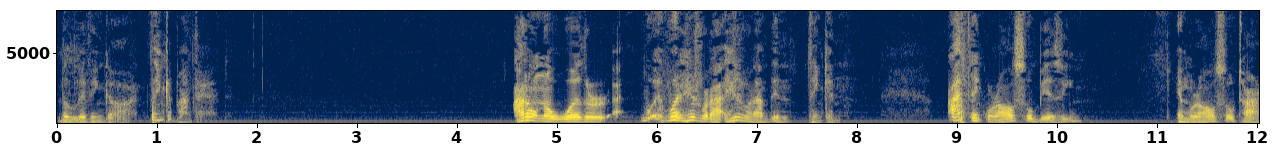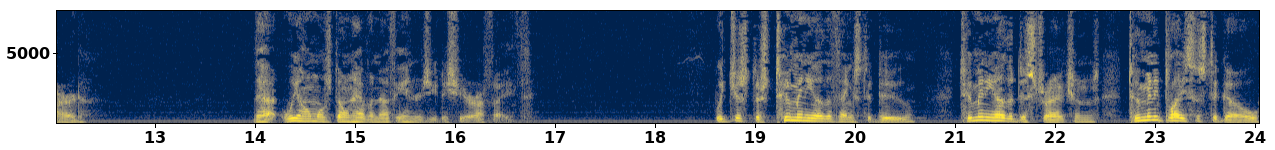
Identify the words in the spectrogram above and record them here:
the living God. Think about that. I don't know whether. What, here's what I here's what I've been thinking. I think we're all so busy, and we're all so tired that we almost don't have enough energy to share our faith. We just there's too many other things to do, too many other distractions, too many places to go,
